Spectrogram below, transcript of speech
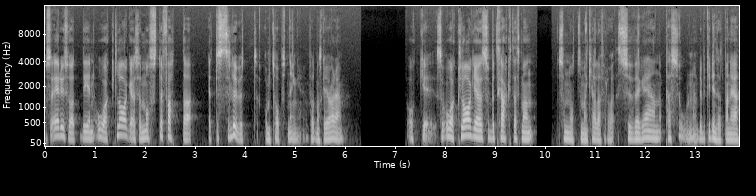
så är det ju så att det är en åklagare som måste fatta ett beslut om topsning för att man ska göra det. Och eh, som åklagare så betraktas man som något som man kallar för då suverän person. Det betyder inte att man är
